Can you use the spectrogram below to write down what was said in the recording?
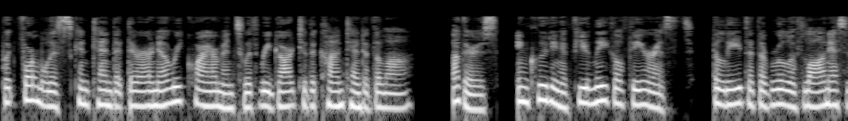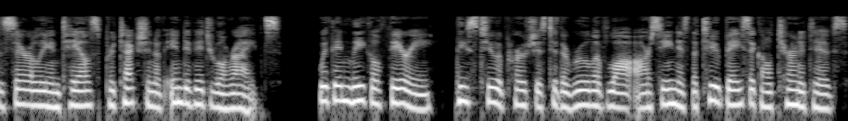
but formalists contend that there are no requirements with regard to the content of the law. Others, including a few legal theorists, believe that the rule of law necessarily entails protection of individual rights. Within legal theory, these two approaches to the rule of law are seen as the two basic alternatives,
